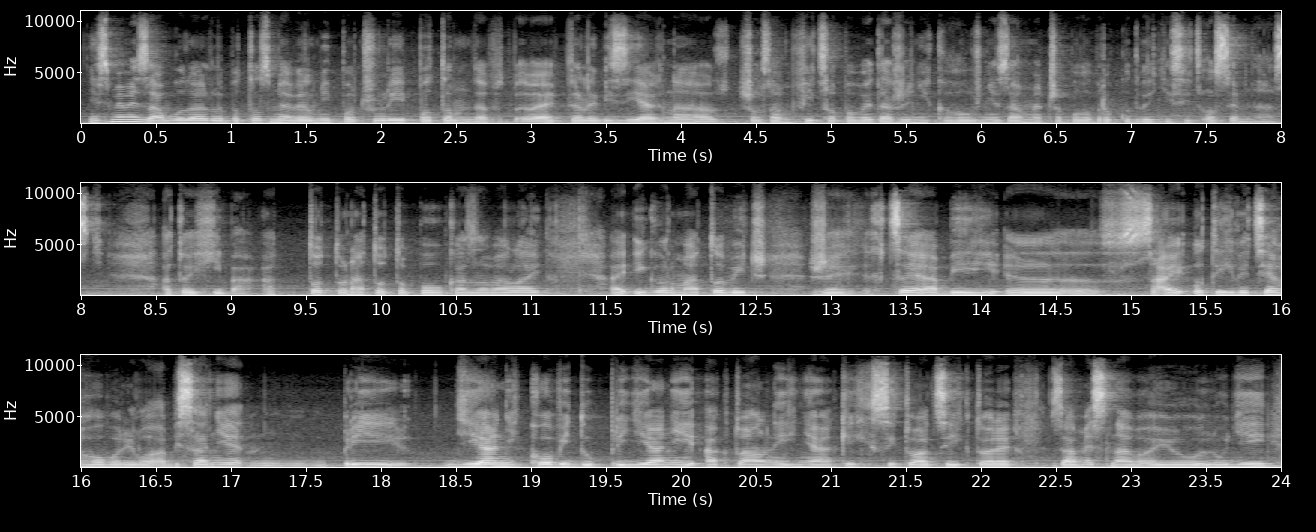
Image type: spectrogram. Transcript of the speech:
Nesmieme zabúdať, lebo to sme veľmi počuli potom aj v televíziách, na čo tam Fico povedal, že nikoho už nezaujíma, čo bolo v roku 2018. A to je chyba. A toto, na toto poukazoval aj, aj Igor Matovič, že chce, aby e, sa aj o tých veciach hovorilo, aby sa nie, pri dianí covidu, pri dianí aktuálnych nejakých situácií, ktoré zamestnávajú ľudí,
